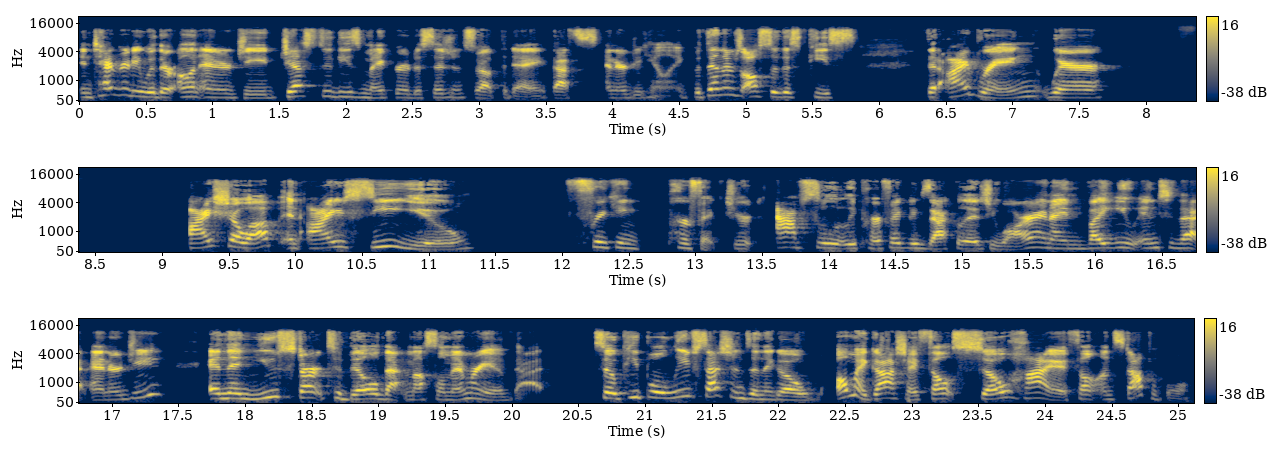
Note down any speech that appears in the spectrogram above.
integrity with their own energy just through these micro decisions throughout the day. That's energy healing. But then there's also this piece that I bring where I show up and I see you freaking perfect. You're absolutely perfect exactly as you are. And I invite you into that energy. And then you start to build that muscle memory of that. So people leave sessions and they go, Oh my gosh, I felt so high. I felt unstoppable.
